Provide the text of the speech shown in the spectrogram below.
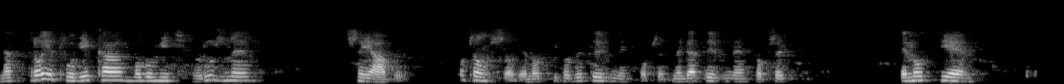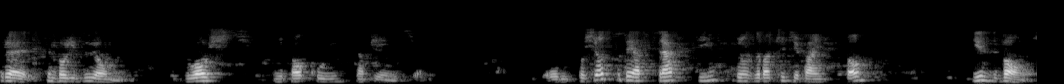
nastroje człowieka mogą mieć różne przejawy. Począwszy od emocji pozytywnych, poprzez negatywne, poprzez emocje, które symbolizują złość, niepokój, napięcie. Pośrodku tej abstrakcji, którą zobaczycie Państwo, jest wąż.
